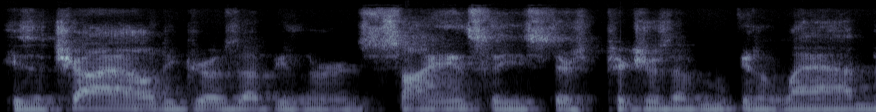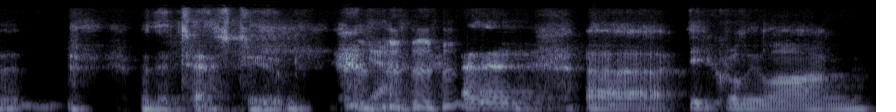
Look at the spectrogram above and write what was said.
he's a child. He grows up. He learns science. He's there's pictures of him in a lab with a test tube. Yeah. and then uh, equally long,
